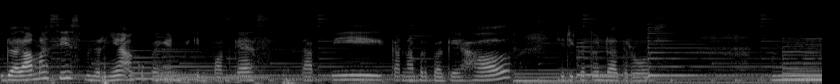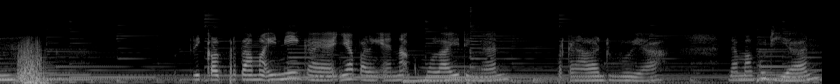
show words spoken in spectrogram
Udah lama sih sebenarnya aku pengen bikin podcast, tapi karena berbagai hal jadi ketunda terus. Hmm, record pertama ini kayaknya paling enak aku mulai dengan perkenalan dulu ya. Namaku Dian.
